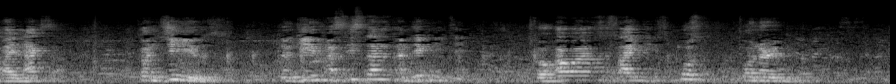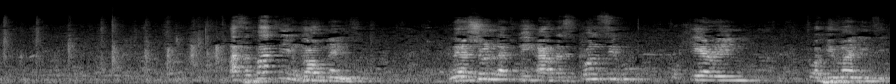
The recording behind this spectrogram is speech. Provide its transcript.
by NACSA, continues to give assistance and dignity to our society's most vulnerable. As a party in government, we are shown that we are responsible for caring for humanity.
